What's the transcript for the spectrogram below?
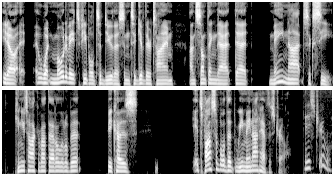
you know, eh, what motivates people to do this and to give their time on something that that may not succeed. Can you talk about that a little bit? Because it's possible that we may not have this trail. It is true.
